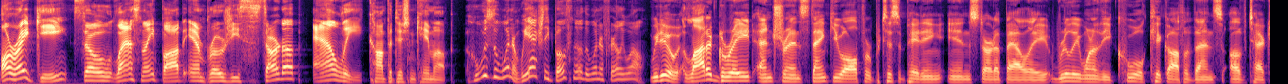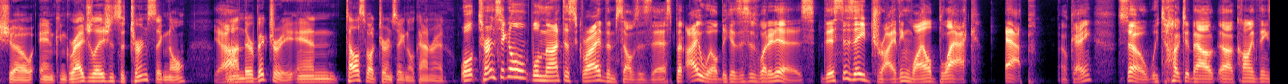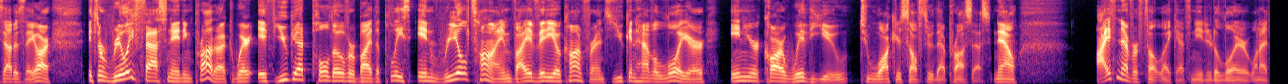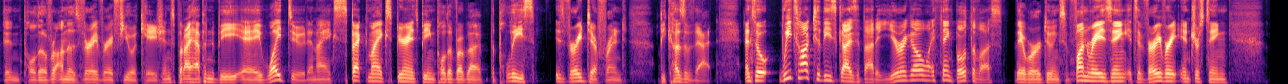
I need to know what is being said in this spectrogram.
All right, Guy. So last night, Bob Ambrogi's Startup Alley competition came up. Who was the winner? We actually both know the winner fairly well. We do. A lot of great entrants. Thank you all for participating in Startup Alley. Really one of the cool kickoff events of Tech Show. And congratulations to TurnSignl Yeah. on their victory. And tell us about TurnSignl, Conrad. Well, TurnSignl will not describe themselves as this, but I will because this is what it is. This is a driving while black app. Okay. So we talked about uh, calling things out as they are. It's a really fascinating product where if you get pulled over by the police in real time via video conference, you can have a lawyer in your car with you to walk yourself through that process. Now, I've never felt like I've needed a lawyer when I've been pulled over on those very, very few occasions, but I happen to be a white dude, and I expect my experience being pulled over by the police is very different because of that. And so we talked to these guys about a year ago, I think, both of us. They were doing some fundraising. It's a very, very interesting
